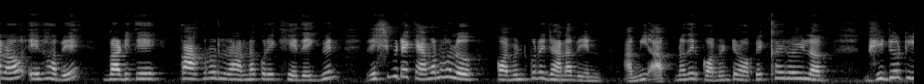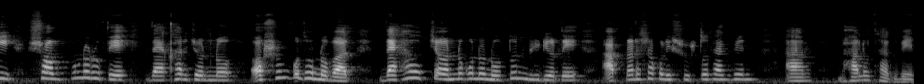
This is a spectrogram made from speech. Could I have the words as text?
আপনারাও এভাবে বাড়িতে কাঁকরোল রান্না করে খেয়ে দেখবেন। রেসিপিটা কেমন হলো কমেন্ট করে জানাবেন। আমি আপনাদের কমেন্টের অপেক্ষায় রইলাম। ভিডিওটি সম্পূর্ণরূপে দেখার জন্য অসংখ্য ধন্যবাদ। দেখা হচ্ছে অন্য কোনো নতুন ভিডিওতে। আপনারা সকলে সুস্থ থাকবেন আর ভালো থাকবেন।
